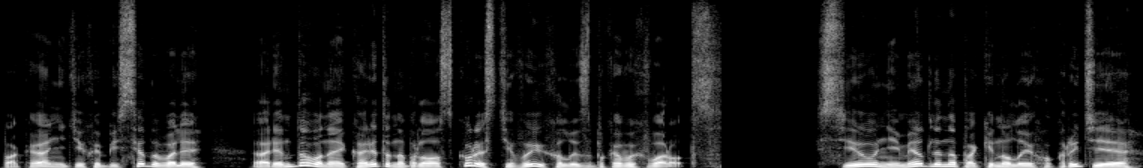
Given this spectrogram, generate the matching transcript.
Пока они тихо беседовали, арендованная карета набрала скорость и выехала из боковых ворот. Сио немедленно покинула их укрытие,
